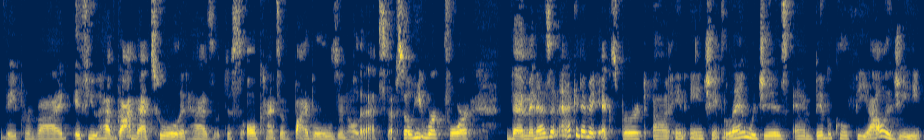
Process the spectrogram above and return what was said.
They provide, if you have gotten that tool, it has just all kinds of Bibles and all of that stuff. So he worked for them. And as an academic expert uh, in ancient languages and biblical theology,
